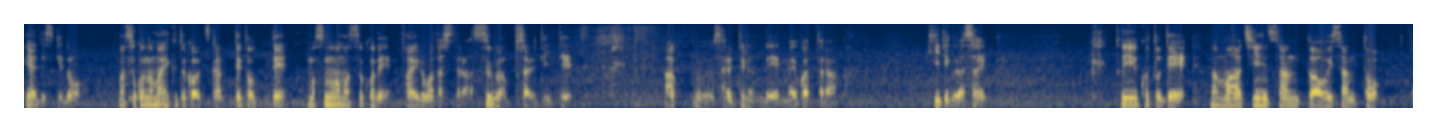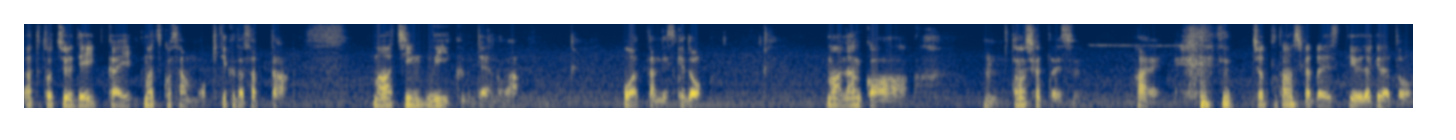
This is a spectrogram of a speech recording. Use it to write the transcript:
部屋ですけど、まあそこのマイクとかを使って録って、もうそのままそこでファイルを渡したらすぐアップされていて、アップされてるんで、まあよかったら聞いてください。ということで、まあ、マーチンさんと葵さんと、あと途中で一回、マツコさんも来てくださった、マーチンウィークみたいなのが終わったんですけど、まあなんか、うん、楽しかったです。はい。ちょっと楽しかったですっていうだけだと、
